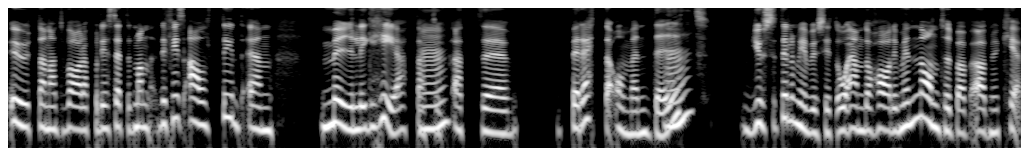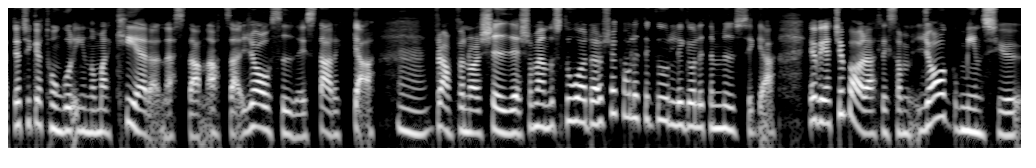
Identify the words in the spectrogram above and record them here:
utan att vara på det sättet. Man, det finns alltid en möjlighet att, Mm. att eh, berätta om en dejt. Mm. bjussigt eller mer bjussigt och ändå ha det med någon typ av ödmjukhet. Jag tycker att hon går in och markerar nästan att så här, jag och Sia är starka Mm. framför några tjejer som ändå står där och försöker vara lite gulliga och lite mysiga. Jag vet ju bara att liksom, jag minns ju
